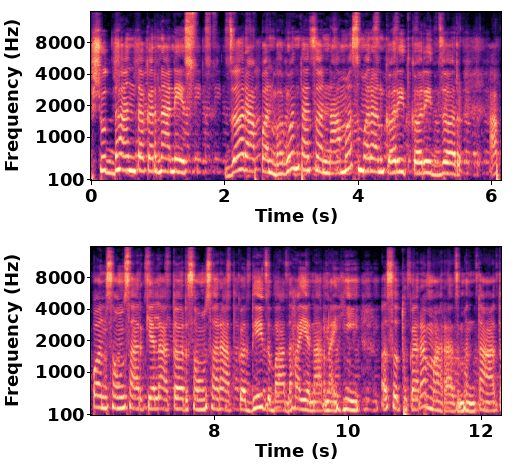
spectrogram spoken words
शुद्ध अंतकरणाने जर आपण भगवंताचं नामस्मरण करीत करीत जर आपण संसार केला तर संसारात कधीच बाधा येणार नाही असं तुकाराम महाराज म्हणतात.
